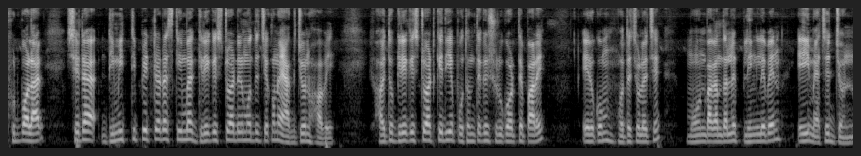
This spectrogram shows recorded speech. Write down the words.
ফুটবলার, সেটা ডিমিট্রি পেট্রারাস কিংবা গ্রেগ স্টুয়ার্টের মধ্যে যে কোনো একজন হবে। হয়তো গ্রেগ স্টুয়ার্টকে দিয়ে প্রথম থেকে শুরু করতে পারে, এরকম হতে চলেছে। মোহনবাগান দলের প্লেইং ইলেভেন এই ম্যাচের জন্য।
